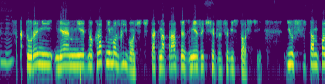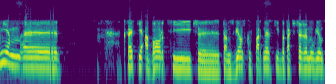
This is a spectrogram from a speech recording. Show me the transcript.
Mhm. z którymi miałem niejednokrotnie możliwość tak naprawdę zmierzyć się w rzeczywistości. Już tam pomijam e, kwestie aborcji, czy tam związków partnerskich, bo tak szczerze mówiąc,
